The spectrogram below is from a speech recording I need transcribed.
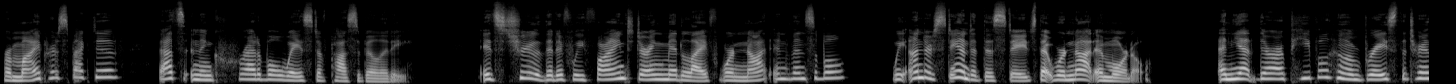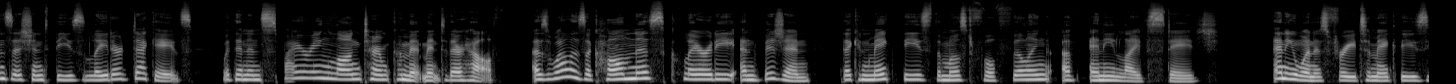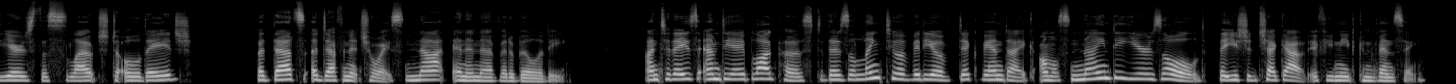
From my perspective, that's an incredible waste of possibility. It's true that if we find during midlife we're not invincible, we understand at this stage that we're not immortal. And yet, there are people who embrace the transition to these later decades with an inspiring long term commitment to their health as well as a calmness, clarity, and vision that can make these the most fulfilling of any life stage. Anyone is free to make these years the slouch to old age, but that's a definite choice, not an inevitability. On today's MDA blog post, there's a link to a video of Dick Van Dyke, almost 90 years old, that you should check out if you need convincing.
